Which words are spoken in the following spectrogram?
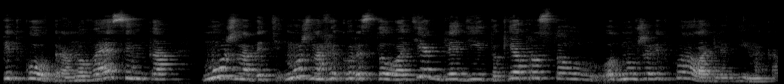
Підковдра новесенька. Можна, можна використовувати як для діток. Я просто одну вже відклала для Дімика.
